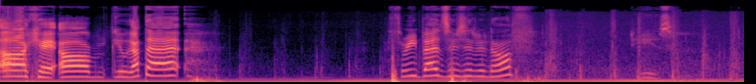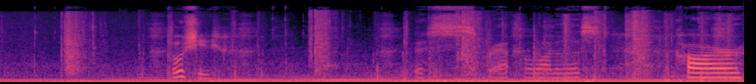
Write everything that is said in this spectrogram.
Okay, um, okay, we got that. Three beds isn't enough? Jeez. Oh, she. Let's scrap a lot of this. Car.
